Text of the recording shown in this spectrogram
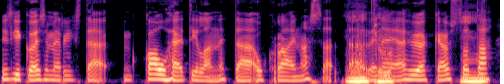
Nytkin kun esimerkiksi tämä niin kauhea tilanne tämä Ukrainassa, tämä Mm. Venäjän hyökkäyssota, mm.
